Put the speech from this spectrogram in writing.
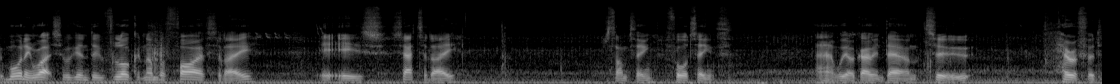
Good morning, right, so we're going to do vlog number five today. It is Saturday, something, 14th, and we are going down to Hereford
